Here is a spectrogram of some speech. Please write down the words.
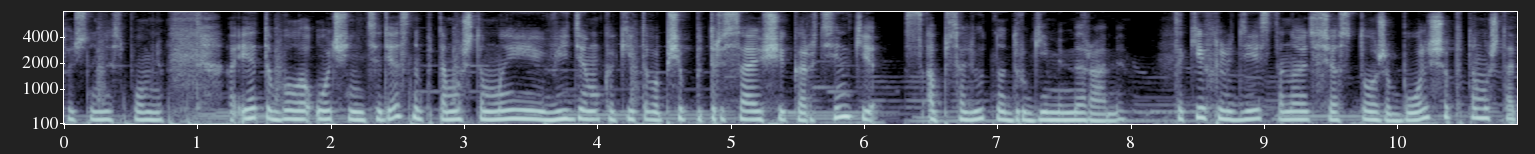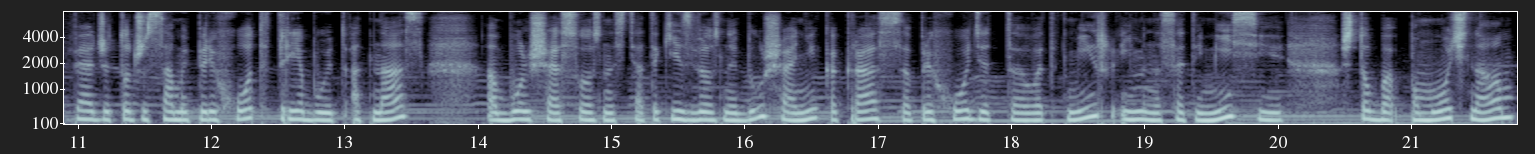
точно не вспомню. И это было очень интересно, потому что мы видим какие-то вообще потрясающие картинки с абсолютно другими мирами. Таких людей становится сейчас тоже больше, потому что, опять же, тот же самый переход требует от нас а, большей осознанности. А такие звездные души, они как раз приходят в этот мир именно с этой миссией, чтобы помочь нам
